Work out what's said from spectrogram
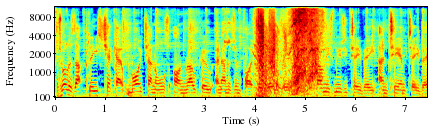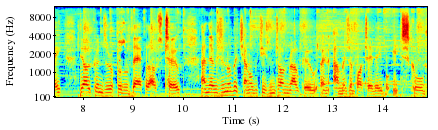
As well as that, please check out my channels on Roku and Amazon Fire TV, Tony's Music TV and TMTV. The icons are up above there for those two. And there is another channel which isn't on Roku and Amazon Fire TV, but it's called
